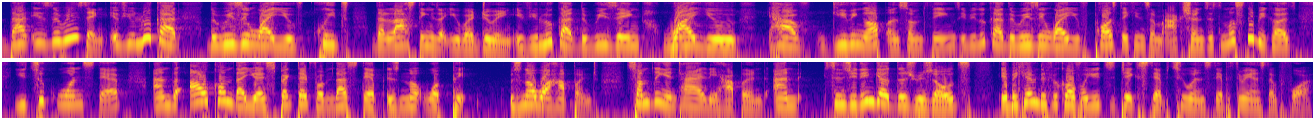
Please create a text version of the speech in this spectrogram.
That is the reason. If you look at the reason why you've quit the last things that you were doing, if you look at the reason why you have giving up on some things, if you look at the reason why you've paused taking some actions, it's mostly because you took one step and the outcome that you expected from that step is not what pay, not what happened. Something entirely happened and since you didn't get those results, it became difficult for you to take step two and step three and step four.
